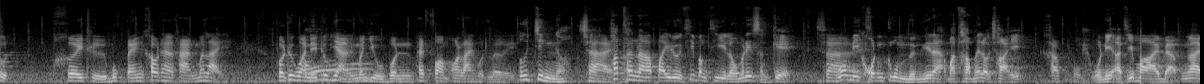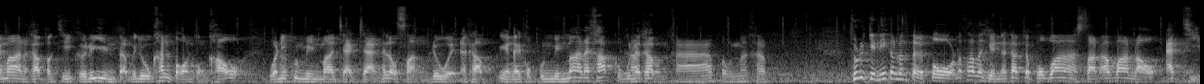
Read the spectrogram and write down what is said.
สุดเคยถือ book bank เข้าธนาคารเมื่อไหร่ เพราะทุกวันนี้อ๋อทุกอย่างมันอยู่บนแพลตฟอร์มออนไลน์หมดเลยเออจริงเนาะใช่พัฒนาไปโดยที่บางทีเราไม่ได้สังเกตใช่ว่ามีคนกลุ่มหนึ่งนี่แหละมาทำให้เราใช้ครับผมวันนี้อธิบายแบบง่ายมากนะครับบางทีเคยได้ยินแต่ไม่รู้ขั้นตอนของเขา วันนี้คุณมินมาแจกแจงให้เราฟังด้วยนะครับยังไงขอบคุณมินมากนะครับขอบคุณนะครับผมครับขอบคุณมากครับธุรกิจนี้กำลังเติบโต แล้วถ้าเราเห็นนะครับจะพบว่าสตาร์ทอัพบ้านเรา active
